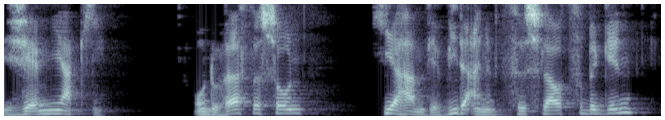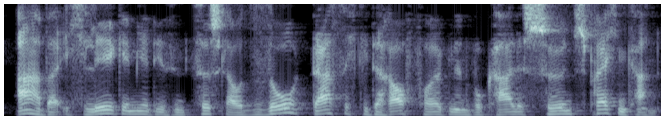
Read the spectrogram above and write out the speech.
Ziemniaki. Und du hörst es schon, hier haben wir wieder einen Zischlaut zu Beginn, aber ich lege mir diesen Zischlaut so, dass ich die darauffolgenden Vokale schön sprechen kann.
